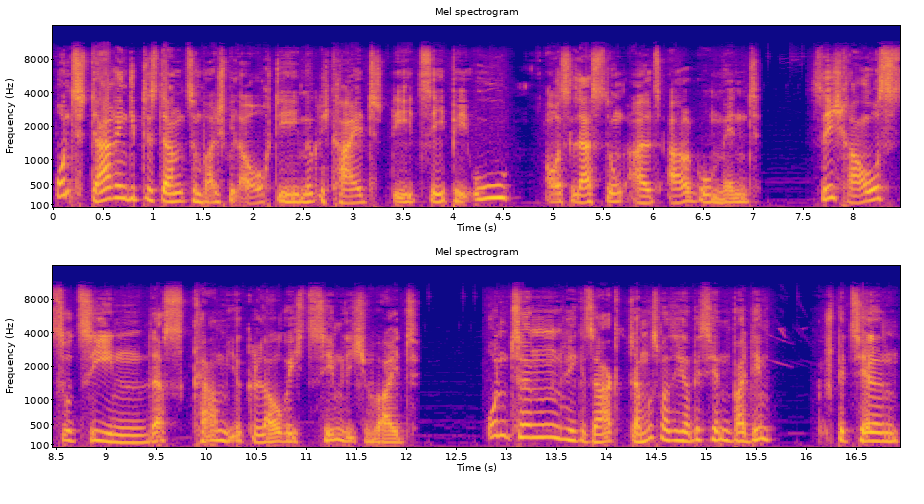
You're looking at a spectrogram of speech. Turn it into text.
Und darin gibt es dann zum Beispiel auch die Möglichkeit, die CPU-Auslastung als Argument sich rauszuziehen. Das kam hier, glaube ich, ziemlich weit unten. Wie gesagt, da muss man sich ein bisschen bei dem speziellen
